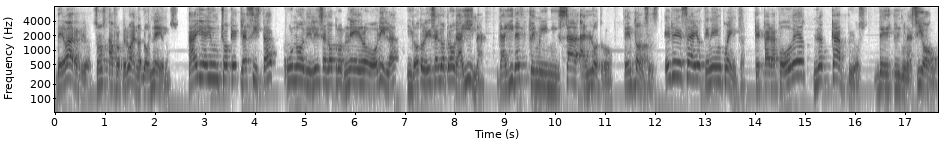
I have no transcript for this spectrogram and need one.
de barrio, son los afroperuanos, los negros. Ahí hay un choque clasista, uno le dice al otro negro gorila y el otro le dice al otro gallina. Gallina es feminizar al otro. Entonces, es necesario tener en cuenta que para poder tener cambios de discriminación,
